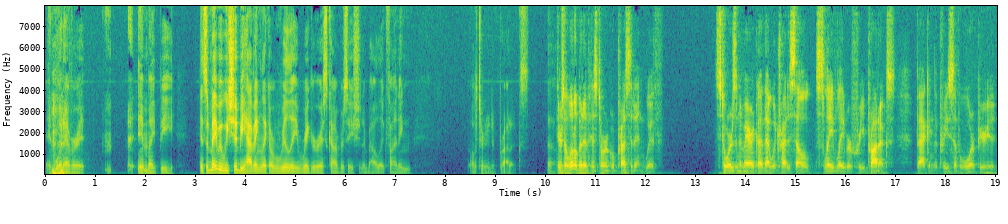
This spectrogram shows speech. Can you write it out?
in mm-hmm. whatever it it might be and so maybe we should be having like a really rigorous conversation about like finding alternative products um, There's a little bit of historical precedent with stores in America that would try to sell slave labor free products back in the pre Civil War period.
